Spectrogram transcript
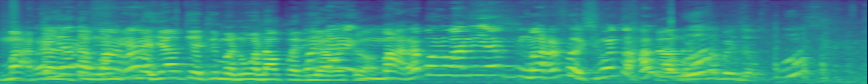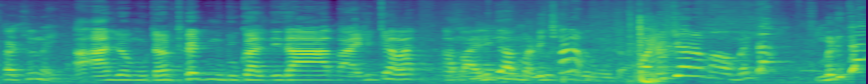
મારે તને યાર તો મંડી નહીં આવતી એટલી મને ઓલા પરી આવે છો. પણ બોલવાનું યાર મારા ડોશીમાં તો હાલ ચાલો. બોલવું ભાઈ દઉં. ઉહ, કશું નહીં. આ આ લ્યો મુઠા ઠેઠ મુઠું કાઢી દીધા. આ બાયલી કહેવાય. આ બાયલી કે મને છે ને મને છે ને માવા મનતા મનતા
